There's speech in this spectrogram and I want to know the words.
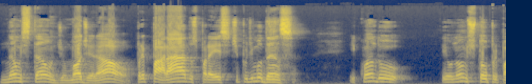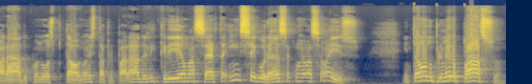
não estão, de um modo geral, preparados para esse tipo de mudança. E quando eu não estou preparado, quando o hospital não está preparado, ele cria uma certa insegurança com relação a isso. Então, no primeiro passo,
